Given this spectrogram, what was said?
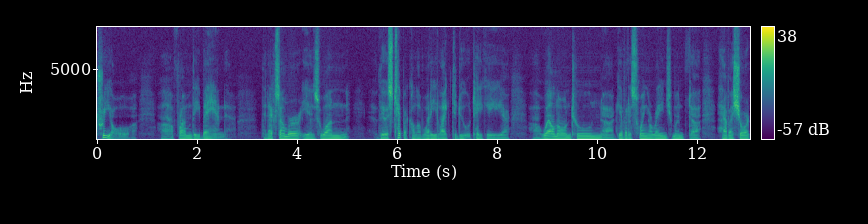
trio uh, from the band. The next number is one that was typical of what he liked to do take a, uh, a well known tune, uh, give it a swing arrangement, uh, have a short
